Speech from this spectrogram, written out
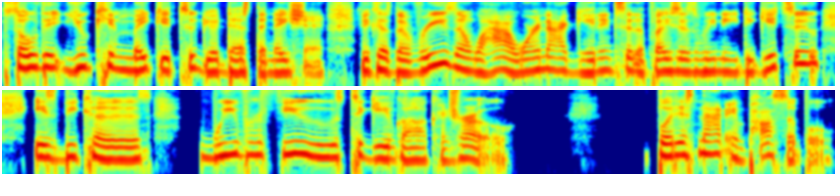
so that you can make it to your destination. Because the reason why we're not getting to the places we need to get to is because we refuse to give God control. But it's not impossible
